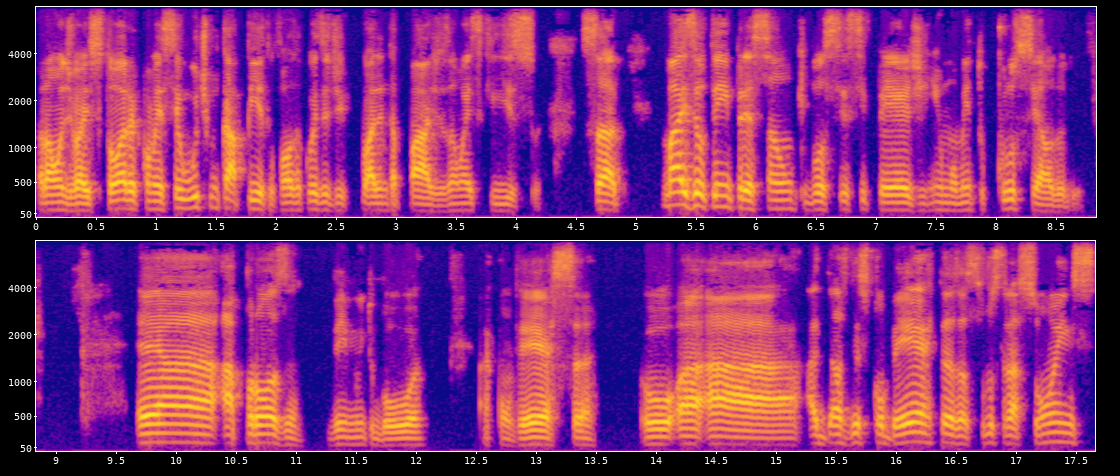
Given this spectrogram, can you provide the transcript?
para onde vai a história. Comecei o último capítulo, falta coisa de 40 páginas, não mais que isso, sabe? Mas eu tenho a impressão que você se perde em um momento crucial do livro. É, a, a prosa vem muito boa, a conversa, o, a, a, as descobertas, as frustrações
